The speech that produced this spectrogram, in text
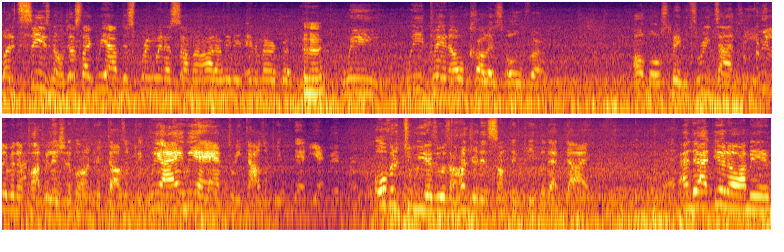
but it's seasonal. Just like we have the spring, winter, summer, autumn in, in America, Mhm. we we paint our colors over almost maybe three times a year. We live in a population of 100,000 people. We ain't, we ain't had 3,000 people dead yet. Over the two years, it was 100 and something people that died. And that, you know, I mean,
